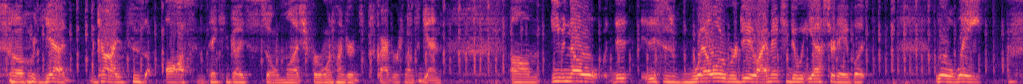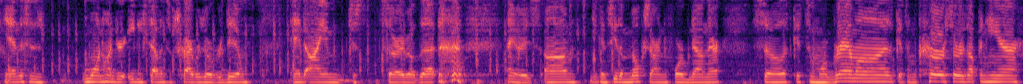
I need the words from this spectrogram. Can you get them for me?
So, yeah, guys, this is awesome. Thank you guys so much for 100 subscribers once again. Um, even though th this is well overdue, I meant to do it yesterday, but little late. And this is 187 subscribers overdue. And I am just sorry about that. Anyways, um, you can see the milk starting to form down there. So let's get some more grandmas, get some cursors up in here.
